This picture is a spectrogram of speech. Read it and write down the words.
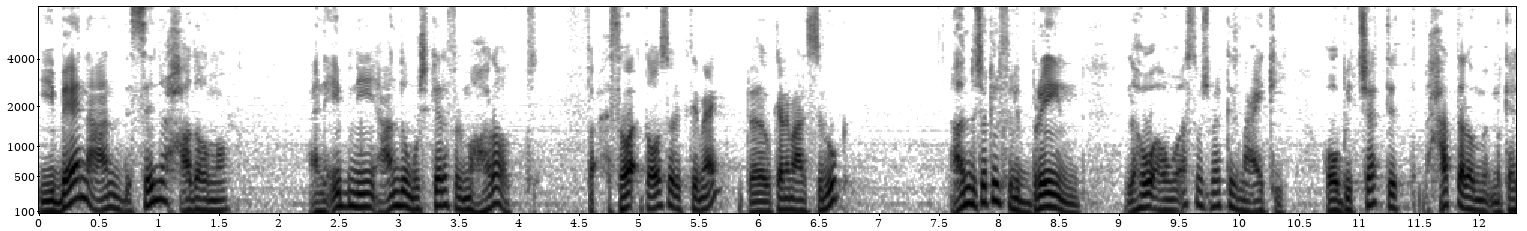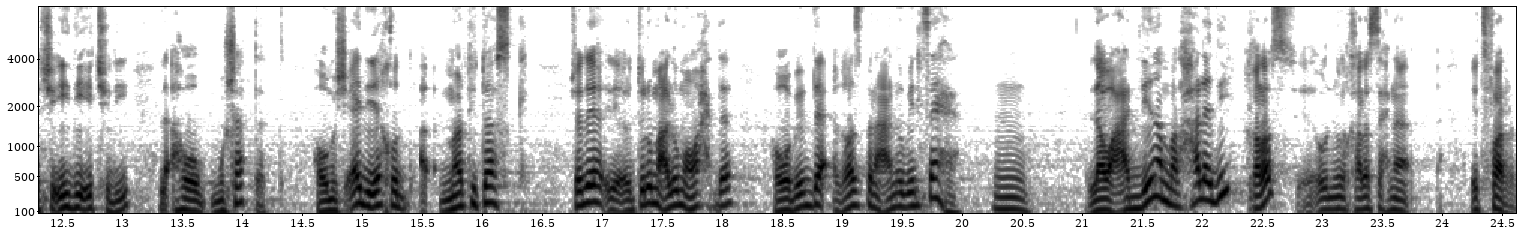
يبان عند سن الحضانة أنا ابني عنده مشكلة في المهارات سواء تواصل اجتماعي ده لو بتكلم عن السلوك عنده شكل في ال brain اللي هو هو أصلا مش مركز معاكي. هو بيتشتت حتى لو ما كانش ADHD لا هو مشتت. هو مش قادر ياخد multitask مش قادر قلت له معلومة واحدة هو بيبدأ غصبا عنه بينساها. لو عدينا المرحلة دي خلاص خلاص إحنا اتفرج.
